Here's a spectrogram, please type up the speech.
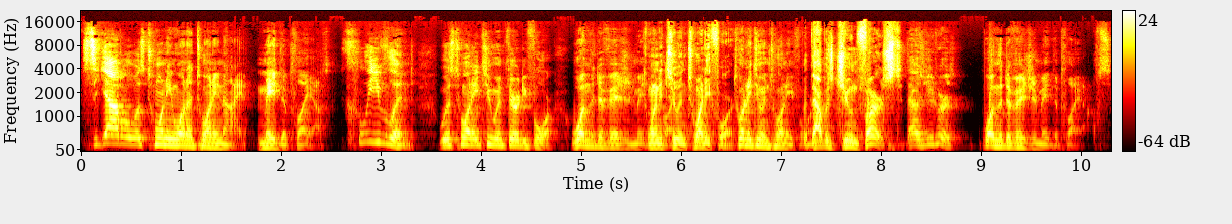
Seattle was twenty one and twenty nine. Made the playoffs. Cleveland was twenty two and thirty four. Won the division. Made twenty two and twenty four. Twenty two and twenty four. But that was June first. That was June first. Won the division. Made the playoffs.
